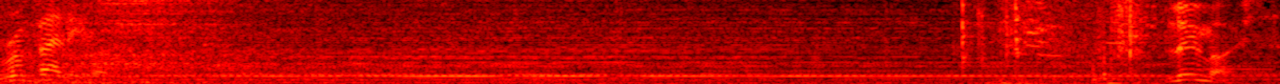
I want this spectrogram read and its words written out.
Revelio. Lumos.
